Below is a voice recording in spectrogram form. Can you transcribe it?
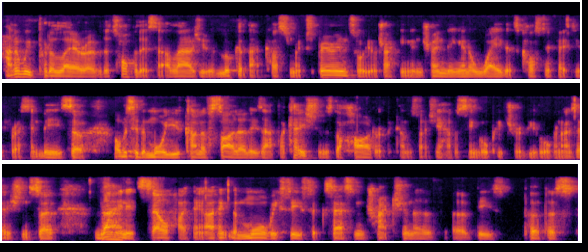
How do we put a layer over the top of this that allows you to look at that customer experience or your tracking and trending in a way that's cost effective for SMBs. So obviously, the more you kind of silo these applications, the harder it becomes to actually have a single picture of your organization. So that in itself, I think, I think the more we see success and traction of, of these purpose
